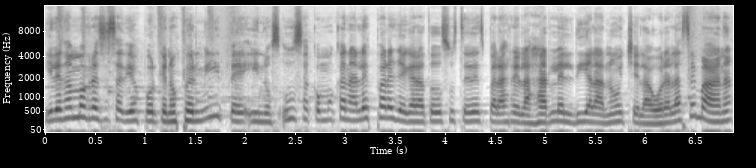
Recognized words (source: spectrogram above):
y les damos gracias a Dios porque nos permite y nos usa como canales para llegar a todos ustedes para relajarle el día, la noche, la hora, la semana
